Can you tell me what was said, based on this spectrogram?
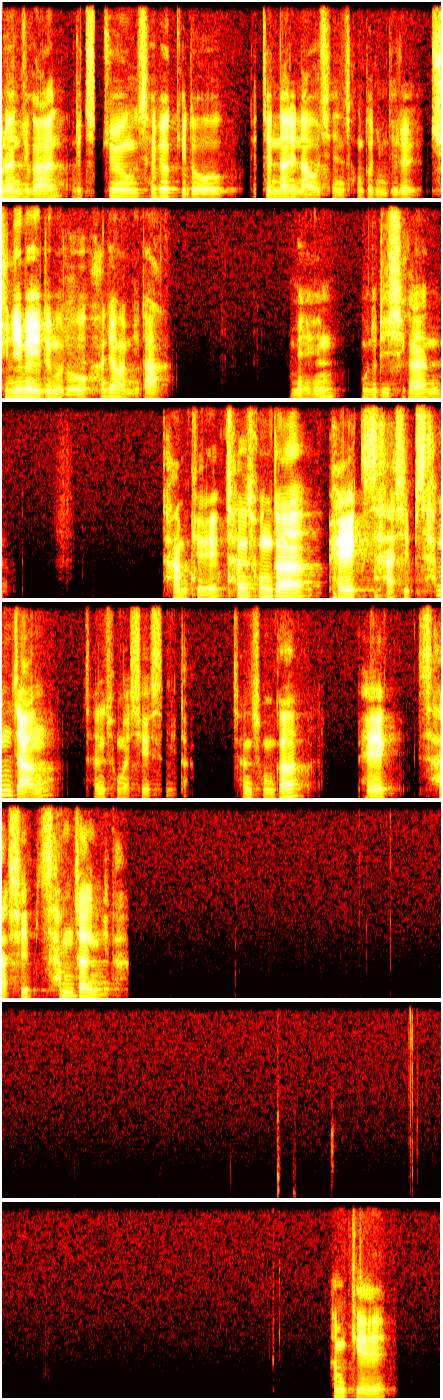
고난 주간 우리 집중 새벽 기도 넷째 날에 나오신 성도님들을 주님의 이름으로 환영합니다. 아멘. 오늘 이 시간 다 함께 찬송가 143장 찬송하시겠습니다. 찬송가 143장입니다. 함께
